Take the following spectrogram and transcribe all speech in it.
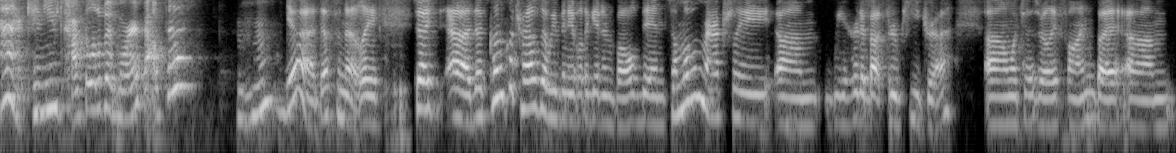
Yeah, can you talk a little bit more about that? Mm-hmm. Yeah, definitely. So uh, the clinical trials that we've been able to get involved in, some of them are actually um, we heard about through PEDRA, uh, which was really fun. But um,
